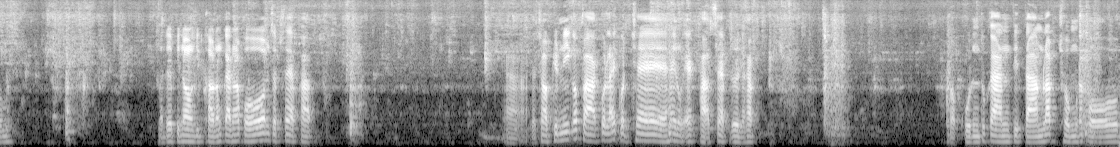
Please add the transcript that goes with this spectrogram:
มมาเดินพี่น้องกินข้าวน้ำกันครับผมแซ่บๆครับอ่าถ้าชอบคลิปนี้ก็ฝากกดไลค์กดแชร์ให้ลุงแอคผ่าแซ่บด้วยนะครับ ขอบคุณทุกการติดตามรับชมครับผม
